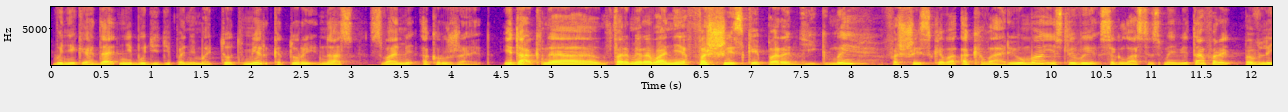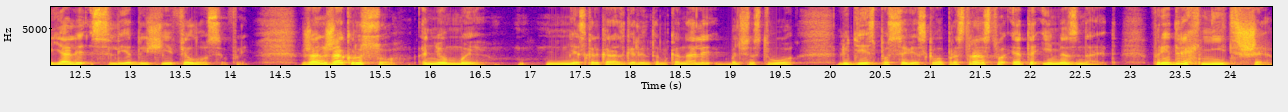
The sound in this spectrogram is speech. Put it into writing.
вы никогда не будете понимать тот мир, который нас с вами окружает. Итак, на формирование фашистской парадигмы, фашистского аквариума, если вы согласны с моей метафорой, повлияли следующие философы. Жан-Жак Руссо, о нем мы несколько раз говорили на этом канале, большинство людей из постсоветского пространства это имя знает. Фридрих Ницше.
